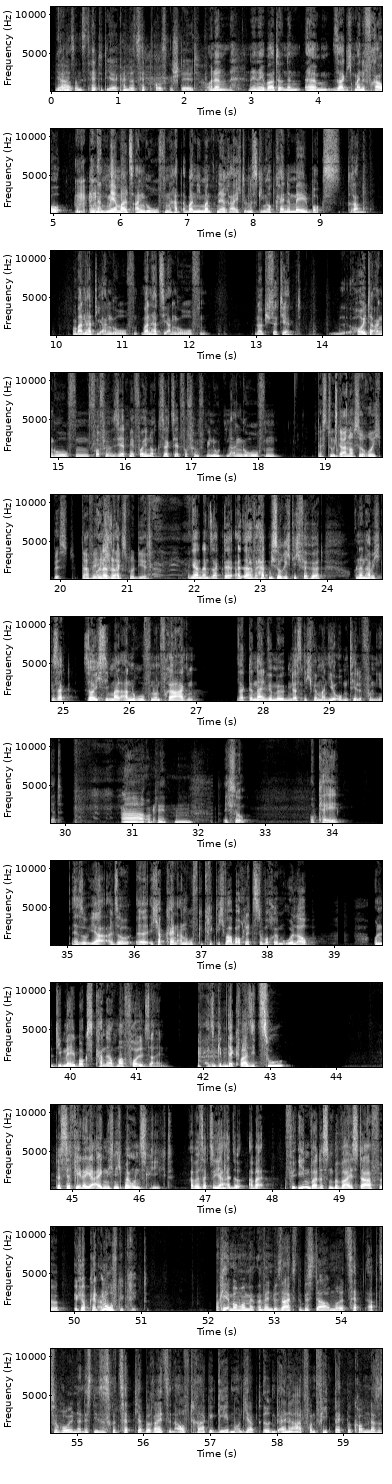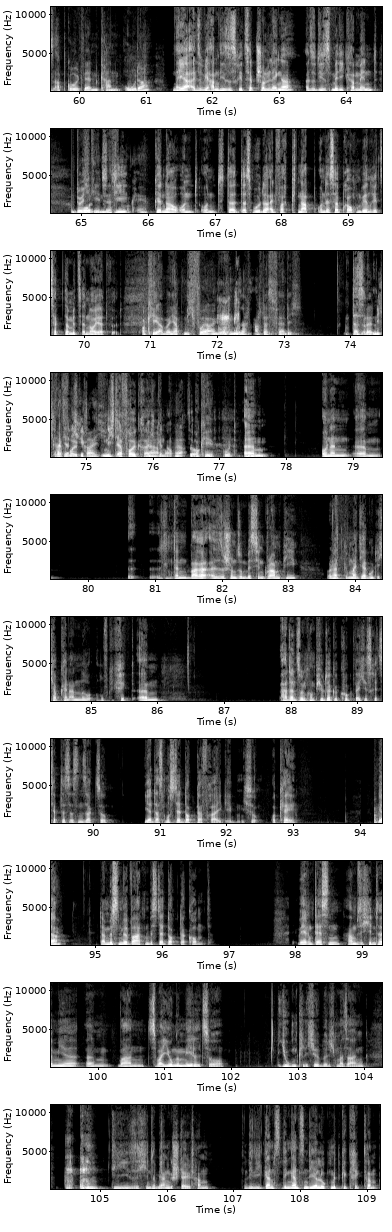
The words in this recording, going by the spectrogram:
Ja, Ja. sonst hättet ihr kein Rezept ausgestellt. Und dann, nee, nee, warte. Und dann ähm, sage ich, meine Frau hat mehrmals angerufen, hat aber niemanden erreicht und es ging auch keine Mailbox dran. Wann Okay. hat die angerufen? Wann hat sie angerufen? Und dann habe ich gesagt, die hat heute angerufen. Vor sie hat mir vorhin noch gesagt, sie hat vor fünf Minuten angerufen. Dass du da noch so ruhg bist. Da wäre Und ich dann schon sagt- explodiert. Ja, und dann sagt er, also er hat mich so richtig verhört. Und dann habe ich gesagt, soll ich Sie mal anrufen und fragen? Sagt er, nein, wir mögen das nicht, wenn man hier oben telefoniert. Ah, okay. Hm. Ich so, okay. Also ja, also äh, ich habe keinen Anruf gekriegt. Ich war aber auch letzte Woche im Urlaub und die Mailbox kann auch mal voll sein. Also gibt er quasi zu, dass der Fehler ja eigentlich nicht bei uns liegt. Aber er sagt so, ja, also, aber für ihn war das ein Beweis dafür, ich habe keinen Anruf gekriegt. Okay, aber Moment, wenn du sagst, du bist da, um ein Rezept abzuholen, dann ist dieses Rezept ja bereits in Auftrag gegeben und ihr habt irgendeine Art von Feedback bekommen, dass es abgeholt werden kann, oder? Naja, also wir haben dieses Rezept schon länger, also dieses Medikament. Durchgehendes? Die, Okay. Genau, und, und da, das wurde einfach knapp und deshalb brauchen wir ein Rezept, damit es erneuert wird. Okay, aber ihr habt nicht vorher angerufen und gesagt, mach das fertig. Das Oder nicht hat ja erfolgreich. Nicht, nicht erfolgreich, ja, genau. Ja, So. Okay, gut. Ähm, und dann, ähm, äh, dann war er also schon so ein bisschen grumpy und hat gemeint, ja gut, ich habe keinen Anruf gekriegt. Ähm, hat dann so einen Computer geguckt, welches Rezept das ist und sagt so, ja, das muss der Doktor freigeben. Ich so, okay. okay. Ja, dann müssen wir warten, bis der Doktor kommt. Währenddessen haben sich hinter mir ähm, waren zwei junge Mädels, so Jugendliche, würde ich mal sagen, die sich hinter mir angestellt haben und die, die ganzen, den ganzen Dialog mitgekriegt haben.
